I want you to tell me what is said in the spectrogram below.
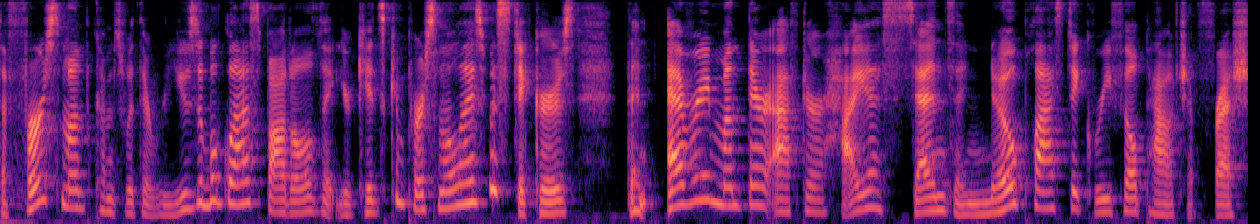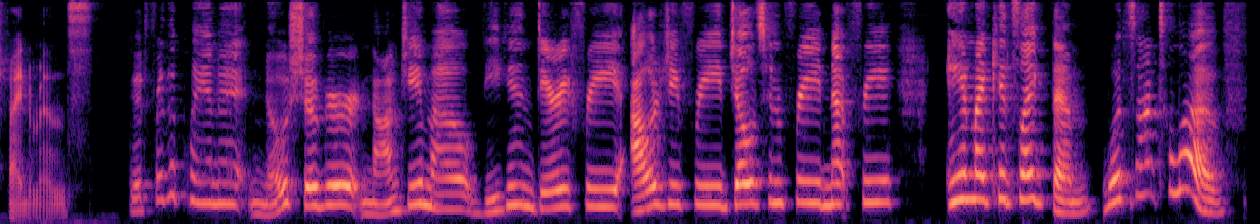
The first month comes with a reusable glass bottle that your kids can personalize with stickers. Then every month thereafter, Hiya sends a no plastic refill pouch of fresh vitamins. Good for the planet, no sugar, non GMO, vegan, dairy free, allergy free, gelatin free, nut free, and my kids like them. What's not to love?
